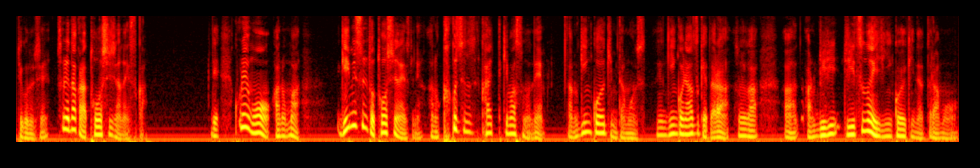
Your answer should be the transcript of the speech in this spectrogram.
っていうことですね。それだから投資じゃないですか。で、これも、あの、まあ、厳密に言うと投資じゃないですね。あの、確実に返ってきますので、あの銀行預金みたいなもんです。銀行に預けたら、それが、ああの利率のいい銀行預金だったら、も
